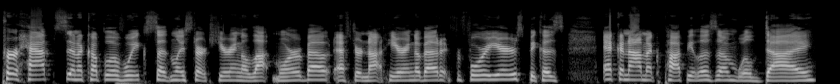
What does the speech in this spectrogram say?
perhaps in a couple of weeks suddenly start hearing a lot more about after not hearing about it for four years because economic populism will die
